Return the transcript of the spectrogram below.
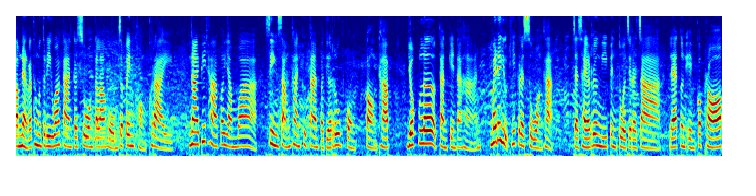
ตำแหน่งรัฐมนตรีว่าการกระทรวงกลาโหมจะเป็นของใคร นายพิธาก็ย้ำว่าสิ่งสำคัญคือการปฏิรูปกองกองทัพ ยกเลิกการเกณฑ์ทหาร ไม่ได้อยู่ที่กระทรวงค่ะ จะใช้เรื่องนี้เป็นตัวเจรจา และตนเองก็พร้อม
